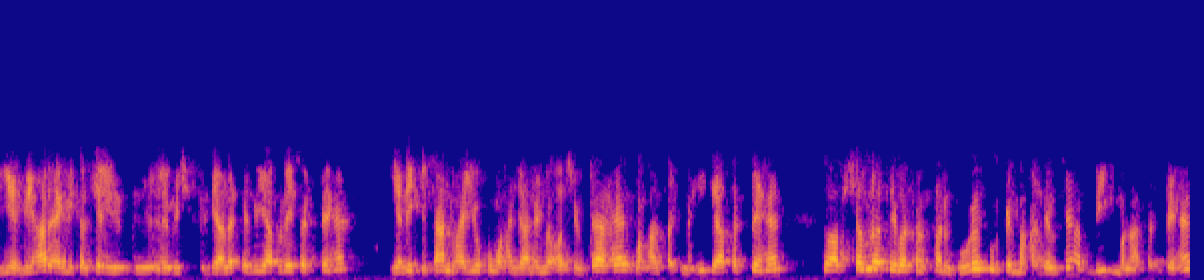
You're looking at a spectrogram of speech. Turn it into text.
ये बिहार एग्रीकल्चर विश्वविद्यालय से भी आप ले सकते हैं। यदि किसान भाइयों को वहाँ जाने में असुविधा है वहाँ तक नहीं जा सकते हैं तो आप शबला सेवा संस्थान गोरखपुर के माध्यम से आप बीज मंगा सकते हैं।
